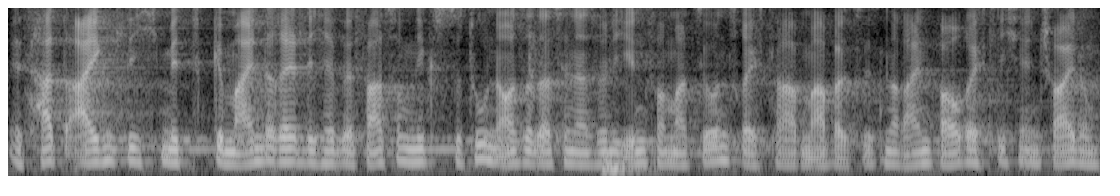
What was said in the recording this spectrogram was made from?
Es hat eigentlich mit gemeinderätlicher Befassung nichts zu tun, außer dass Sie natürlich Informationsrecht haben. Aber es ist eine rein baurechtliche Entscheidung,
